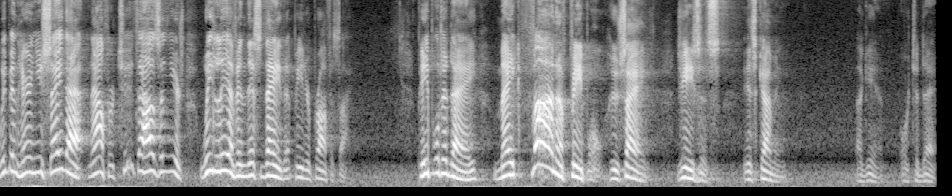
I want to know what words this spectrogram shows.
We've been hearing you say that now for 2,000 years. We live in this day that Peter prophesied. People today make fun of people who say Jesus is coming again or today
